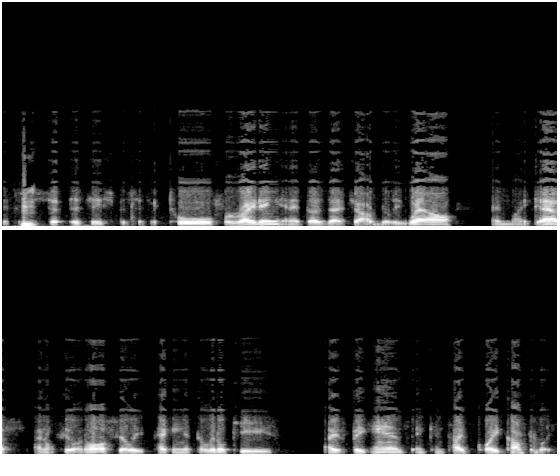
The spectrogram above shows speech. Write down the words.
It's, hmm. a, it's a specific tool for writing, and it does that job really well. And my guess, I don't feel at all silly pecking at the little keys. I have big hands and can type quite comfortably.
